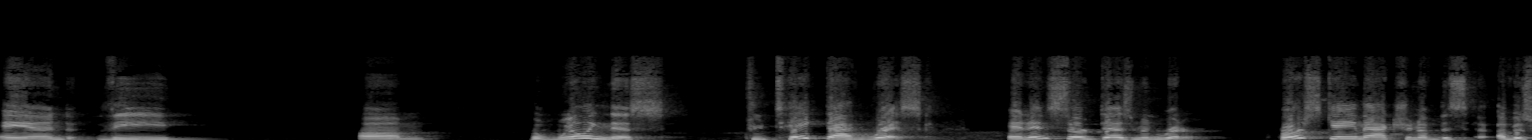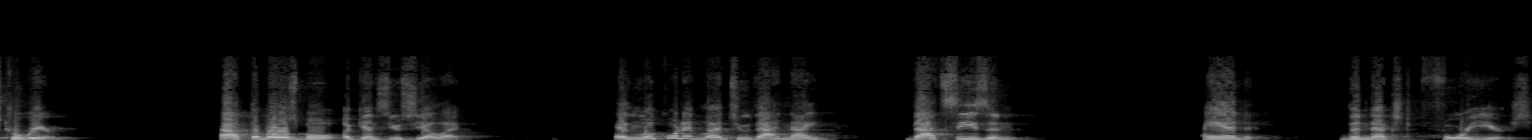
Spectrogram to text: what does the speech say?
and the um the willingness to take that risk and insert Desmond Ridder, first game action of this of his career at the Rose Bowl against UCLA. And look what it led to that night, that season, and the next four years.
